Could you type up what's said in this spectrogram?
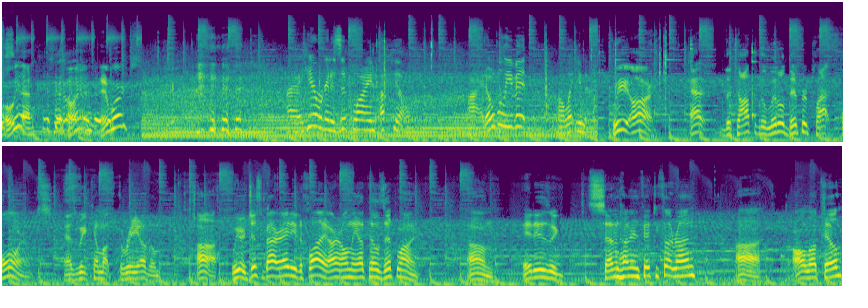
Oh see. yeah. Oh yeah. It works. All right, here we're gonna zip line uphill. I don't believe it. I'll let you know. We are at the top of the Little Dipper platforms as we come up three of them. Uh, we are just about ready to fly our only uphill zip line. Um, it is a 750 foot run, uh, all uphill.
